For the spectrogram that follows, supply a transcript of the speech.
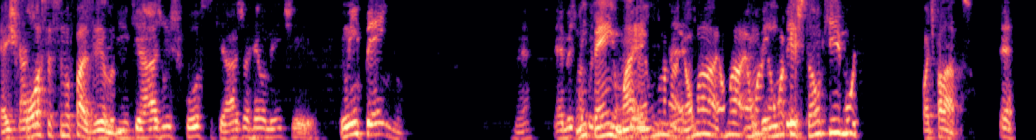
É esforça-se no fazê-lo. E que haja um esforço, que haja realmente um empenho. Né? É a mesma um empenho, uma, é, uma, né? é, uma, é uma, é uma, é uma questão que. Pode falar, professor. É,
